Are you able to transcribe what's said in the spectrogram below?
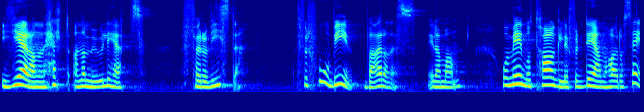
gir han en helt annen mulighet for å vise det. For hun blir værende i lag med han. Hun er mer mottagelig for det han har å si.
